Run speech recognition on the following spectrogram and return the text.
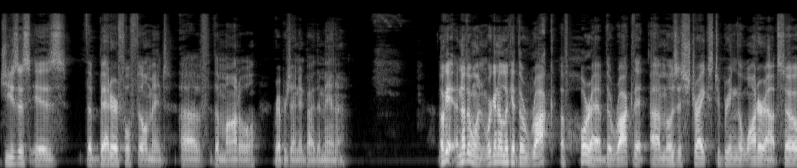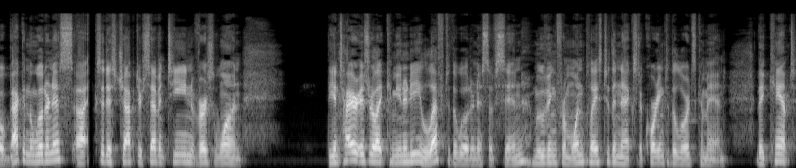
Jesus is the better fulfillment of the model represented by the manna. Okay, another one. We're going to look at the rock of Horeb, the rock that uh, Moses strikes to bring the water out. So, back in the wilderness, uh, Exodus chapter 17, verse 1. The entire Israelite community left the wilderness of sin, moving from one place to the next according to the Lord's command. They camped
